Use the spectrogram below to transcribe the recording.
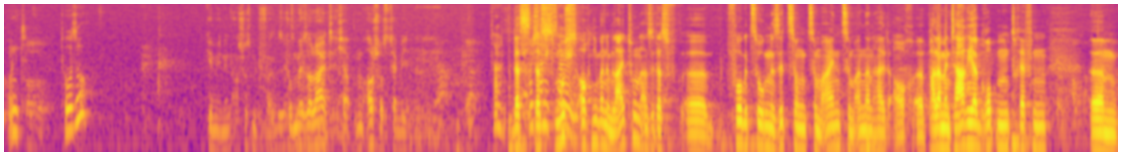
Und Toso? Gehen wir in den Ausschuss mit Vollbesetzung? Tut mir so leid, ich habe einen Ausschusstermin. Das, das muss auch niemandem leid tun. Also dass äh, vorgezogene Sitzungen zum einen, zum anderen halt auch äh, Parlamentariergruppen treffen, ähm,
